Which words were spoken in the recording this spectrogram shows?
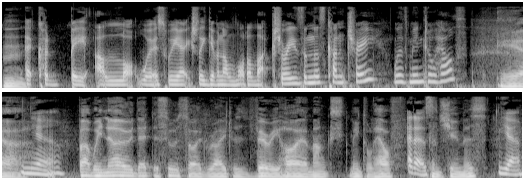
Hmm. It could be a lot worse. We're actually given a lot of luxuries in this country with mental health. yeah. Yeah. But we know that the suicide rate is very high amongst mental health It is. consumers. Yeah.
